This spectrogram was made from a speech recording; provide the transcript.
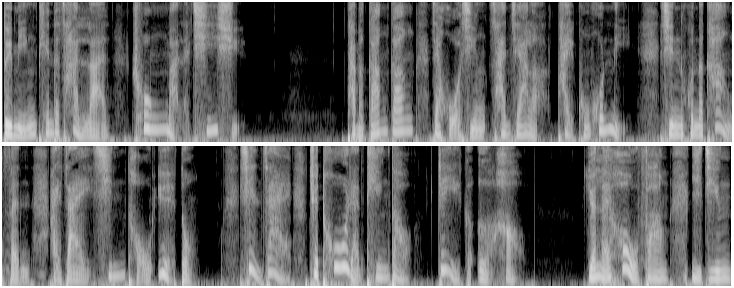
对明天的灿烂充满了期许。他们刚刚在火星参加了太空婚礼，新婚的亢奋还在心头跃动，现在却突然听到这个噩耗：原来后方已经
